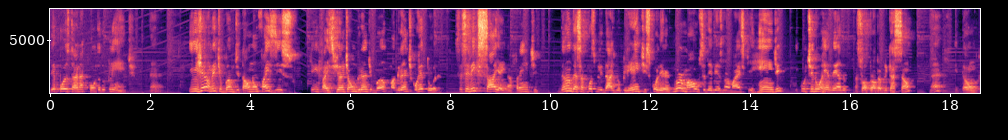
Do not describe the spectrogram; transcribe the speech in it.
depositar na conta do cliente. Né? E geralmente o banco digital não faz isso. Quem faz isso geralmente é um grande banco, uma grande corretora. Você vê que sai aí na frente, dando essa possibilidade do cliente escolher normal, os CDBs normais que rende e continua rendendo na sua própria aplicação, né? Então,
